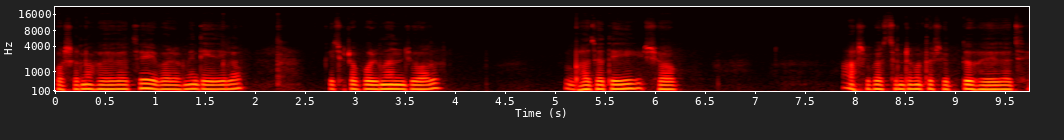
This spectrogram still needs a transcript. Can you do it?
কষানো হয়ে গেছে। এবার আমি দিয়ে দিলাম কিছুটা পরিমাণ জল। ভাজাতেই সব আশি পার্সেন্টের মতো সেদ্ধ হয়ে গেছে।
